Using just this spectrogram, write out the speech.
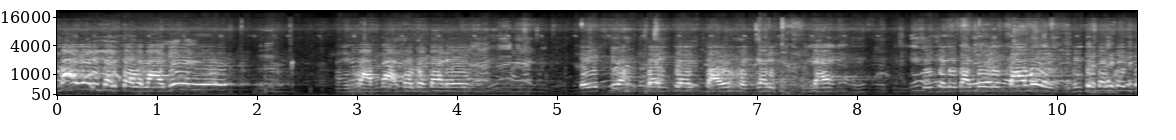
माघारी परतावं लागेल आणि सामना अशा प्रकारे एक ग्रामपंचायत पावर संचालित श्रीकली पाठीवरील पावर विजेता संघ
